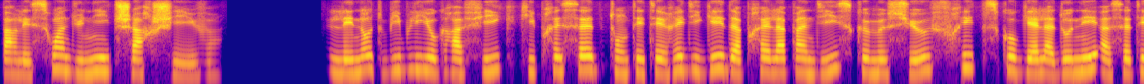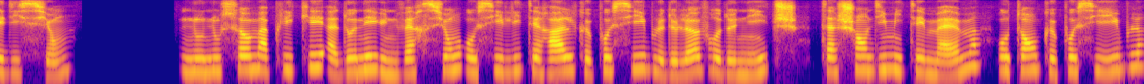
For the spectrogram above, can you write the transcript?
par les soins du Nietzsche Archive. Les notes bibliographiques qui précèdent ont été rédigées d'après l'appendice que M. Fritz Kogel a donné à cette édition. Nous nous sommes appliqués à donner une version aussi littérale que possible de l'œuvre de Nietzsche, tâchant d'imiter même, autant que possible,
